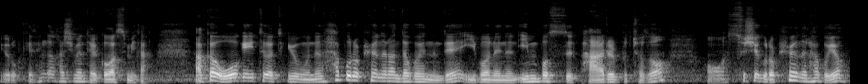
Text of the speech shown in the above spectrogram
이렇게 생각하시면 될 것 같습니다. 아까 오어 게이트 같은 경우는 합으로 표현을 한다고 했는데 이번에는 인버스 바를 붙여서 어, 수식으로 표현을 하고요.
